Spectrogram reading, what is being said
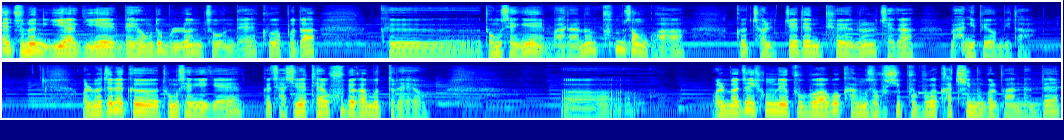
해주는 이야기의 내용도 물론 좋은데 그것보다 그 동생의 말하는 품성과 그 절제된 표현을 제가 많이 배웁니다. 얼마 전에 그 동생에게 그 자신의 대학 후배가 묻더래요. 어, 얼마 전 형네 부부하고 강석우 씨 부부가 같이 있는 걸 봤는데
